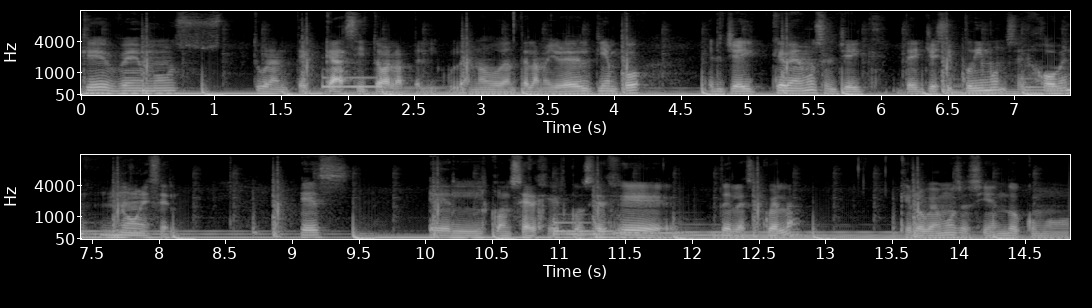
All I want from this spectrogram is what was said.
que vemos durante casi toda la película, ¿no? Durante la mayoría del tiempo, el Jake que vemos, el Jake de Jesse Plimons, el joven, no es él. Es el conserje, el conserje de la escuela, que lo vemos haciendo como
